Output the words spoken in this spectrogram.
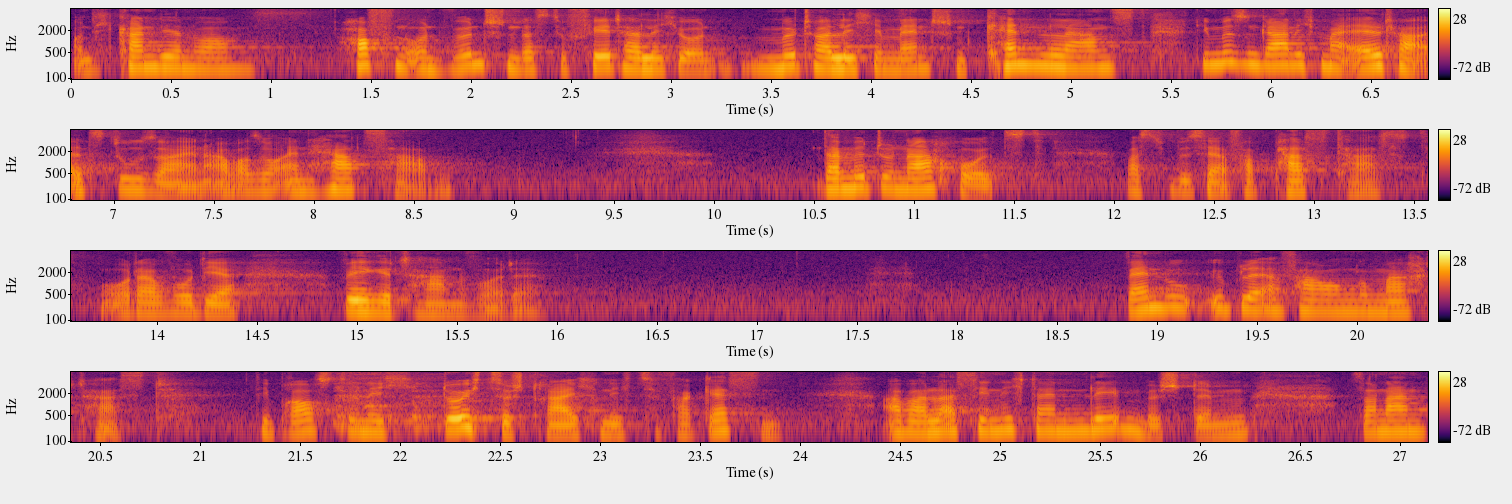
Und ich kann dir nur hoffen und wünschen, dass du väterliche und mütterliche Menschen kennenlernst. Die müssen gar nicht mal älter als du sein, aber so ein Herz haben. Damit du nachholst, was du bisher verpasst hast oder wo dir wehgetan wurde. Wenn du üble Erfahrungen gemacht hast, die brauchst du nicht durchzustreichen, nicht zu vergessen, aber lass sie nicht dein Leben bestimmen, sondern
